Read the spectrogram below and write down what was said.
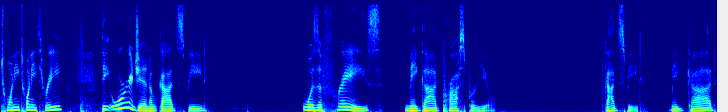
2023? The origin of Godspeed was a phrase, may God prosper you. Godspeed. May God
